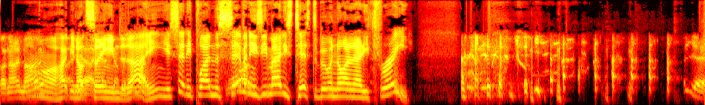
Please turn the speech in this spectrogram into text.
I know, no. Oh, I hope you're not uh, seeing him today. You said he played in the 70s. He made his test debut in 1983. yeah.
